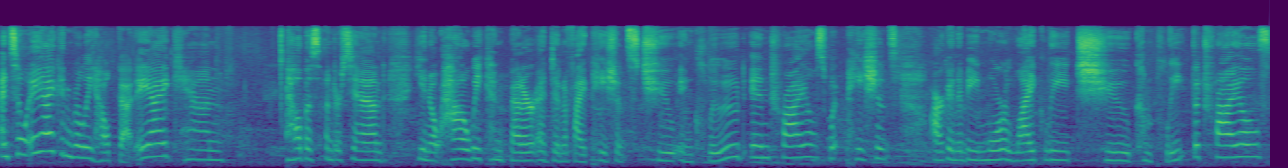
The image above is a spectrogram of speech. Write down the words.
And so AI can really help that. AI can help us understand, you know, how we can better identify patients to include in trials, what patients are going to be more likely to complete the trials.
